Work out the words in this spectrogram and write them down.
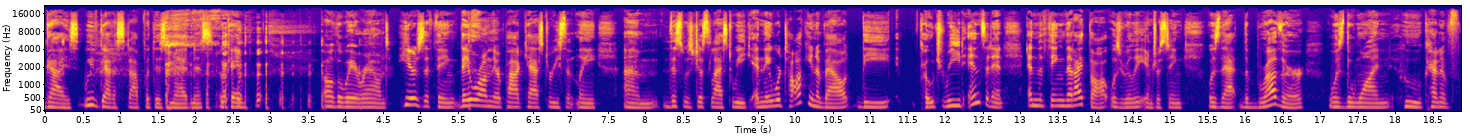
guys, we've got to stop with this madness, okay? All the way around. Here's the thing they were on their podcast recently. Um, this was just last week, and they were talking about the Coach Reid incident. And the thing that I thought was really interesting was that the brother was the one who kind of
